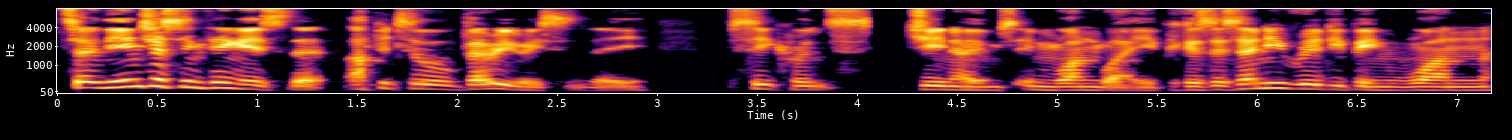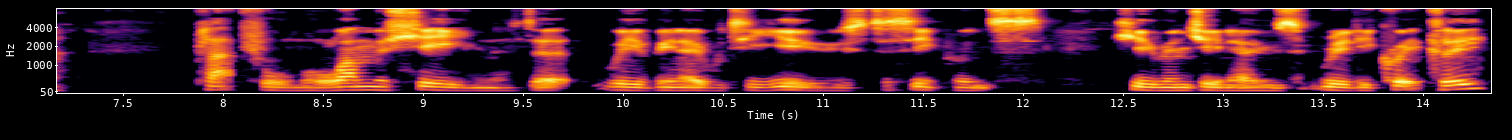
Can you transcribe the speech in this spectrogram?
So the interesting thing is that up until very recently, sequence genomes in one way because there's only really been one platform or one machine that we've been able to use to sequence human genomes really quickly.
